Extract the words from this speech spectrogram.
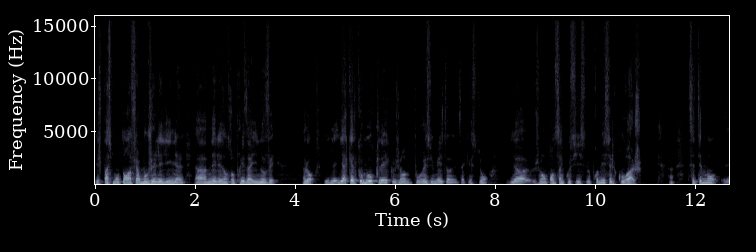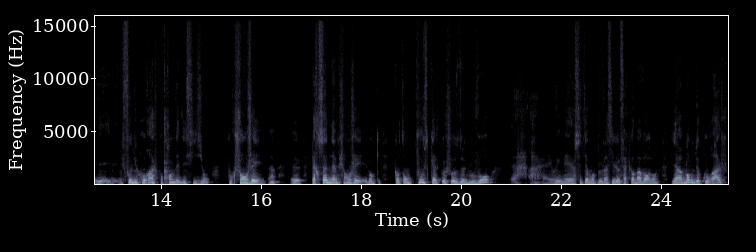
et je passe mon temps à faire bouger les lignes, à amener les entreprises à innover. Alors, il y a quelques mots-clés que j'ai pour résumer ta, question. Il y a, je vais en prendre cinq ou six. Le premier, c'est le courage. C'est tellement, il faut du courage pour prendre des décisions pour changer. Hein. Euh, personne n'aime changer. Donc, quand on pousse quelque chose de nouveau, ah, oui, mais c'est tellement plus facile de le faire comme avant. Donc, il y a un manque de courage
